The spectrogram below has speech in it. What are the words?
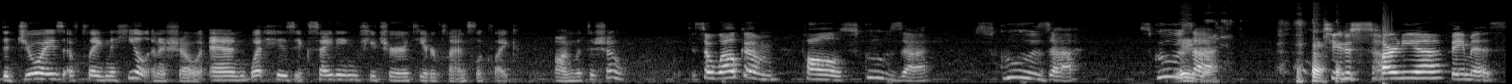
the joys of playing the heel in a show, and what his exciting future theater plans look like. On with the show. So, welcome, Paul Scusa. Scusa. Scusa to Sarnia Famous.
